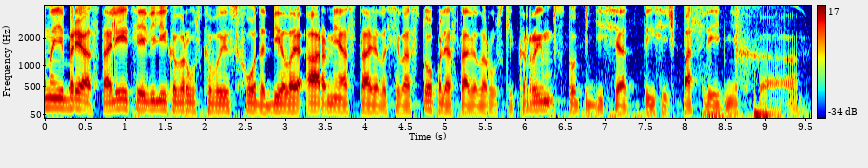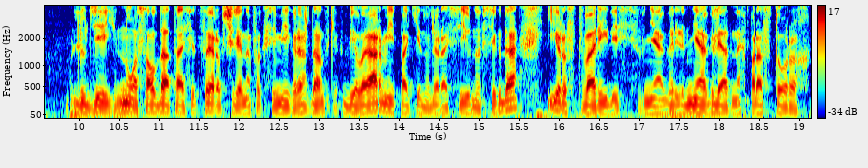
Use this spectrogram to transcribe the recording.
ноября, столетие Великого Русского Исхода. Белая армия оставила Севастополь, оставила русский Крым. 150 тысяч последних э, людей, ну, а солдат, офицеров, членов их семей гражданских Белой армии покинули Россию навсегда и растворились в неоглядных просторах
